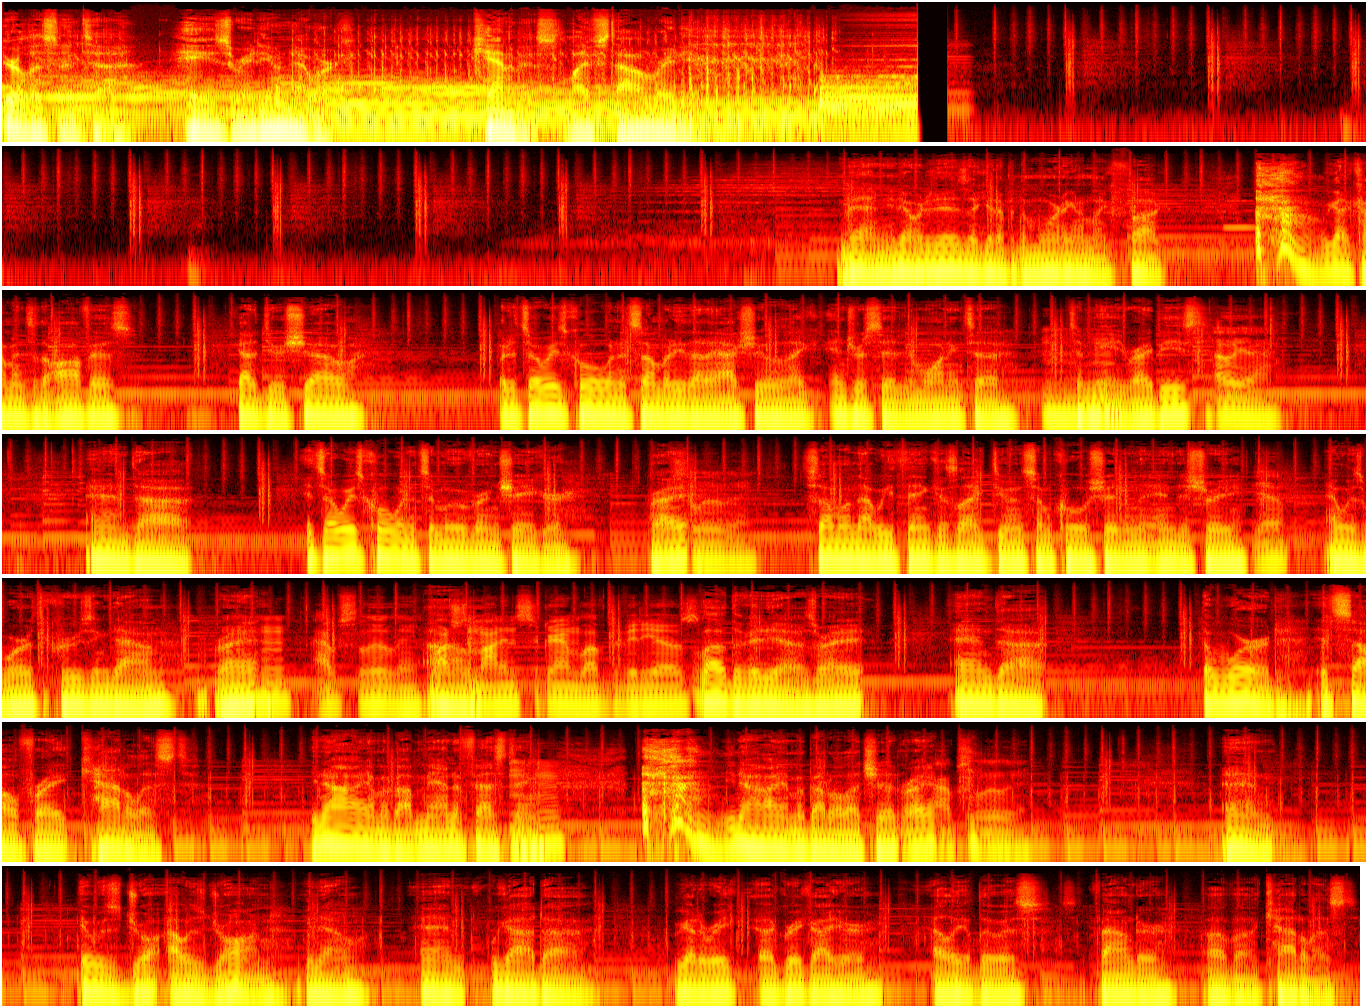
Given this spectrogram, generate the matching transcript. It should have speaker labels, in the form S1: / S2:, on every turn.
S1: You're listening to Hayes Radio Network, Cannabis Lifestyle Radio. Man, you know what it is? I get up in the morning and I'm like, fuck. we got to come into the office, got to do a show. But it's always cool when it's somebody that I actually like interested in wanting to to meet, right, Beast?
S2: Oh yeah.
S1: And uh, it's always cool when it's a mover and shaker, right?
S2: Absolutely.
S1: Someone that we think is like doing some cool shit in the industry
S2: Yep.
S1: and was worth cruising down, right?
S2: hmm Absolutely. Watched
S1: Um,
S2: them on Instagram. Love the videos.
S1: Love the videos, right? And uh, the word itself, right? Catalyst. You know how I am about manifesting.
S2: Mhm.
S1: You know how I am about all that shit, right?
S2: Absolutely.
S1: and it was draw. I was drawn, you know, and we got uh, we got a great, a great guy here, Elliot Lewis, founder of uh, Catalyst.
